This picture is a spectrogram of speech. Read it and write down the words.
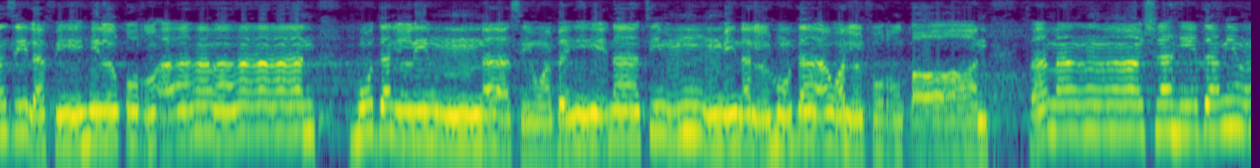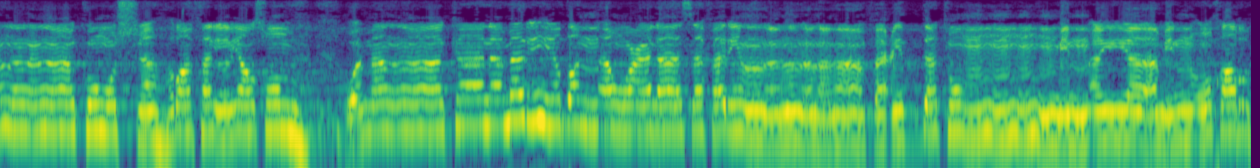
أنزل فيه القرآن هدى للناس وبينات من الهدى والفرقان فمن شهد منكم الشهر فليصمه ومن كان مريضا أو على سفر فعدة من أيام أخر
